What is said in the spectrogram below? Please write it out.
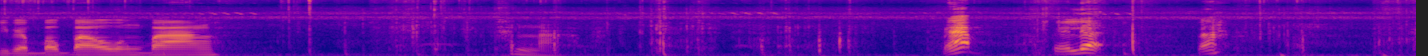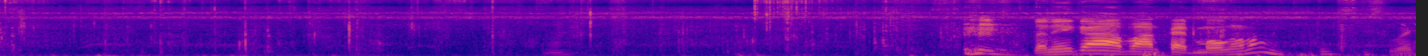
กรีดแบบเบาๆบางๆขั้นหนาแป๊บไปเรื่อยไปตอนนี้ก็ประมาณแปดโมงแล้วมั้งสวย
